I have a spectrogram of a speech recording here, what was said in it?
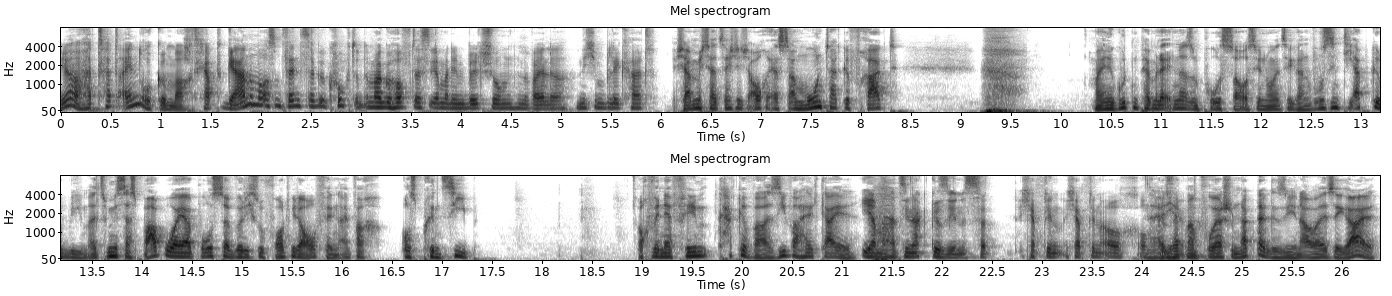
Ja, hat, hat Eindruck gemacht. Ich habe gerne mal aus dem Fenster geguckt und immer gehofft, dass er mal den Bildschirm eine Weile nicht im Blick hat. Ich habe mich tatsächlich auch erst am Montag gefragt, meine guten Pamela Anderson Poster aus den 90ern, wo sind die abgeblieben? Also zumindest das Barbwire Poster würde ich sofort wieder aufhängen, einfach aus Prinzip. Auch wenn der Film kacke war, sie war halt geil. Ja, man hat sie nackt gesehen. Es hat, ich habe den, ich habe den auch, auch Naja, die hat man vorher schon nackter gesehen, aber ist egal.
